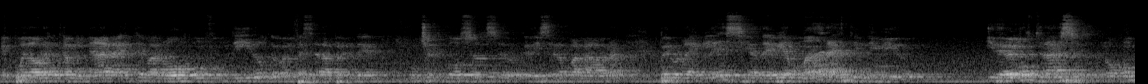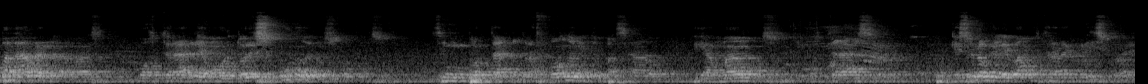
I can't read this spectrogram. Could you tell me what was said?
que pueda ahora encaminar a este varón confundido que va a empezar a aprender muchas cosas de lo que dice la palabra, pero la iglesia debe amar a este individuo. Y debe mostrarse, no con palabras nada más, mostrarle amor, tú eres uno de pasado y amamos mostrarse, porque eso es lo que le va a mostrar a Cristo. ¿eh?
